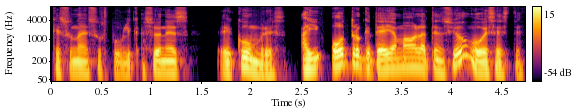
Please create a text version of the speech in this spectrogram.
que es una de sus publicaciones eh, cumbres. ¿Hay otro que te ha llamado la atención o es este?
